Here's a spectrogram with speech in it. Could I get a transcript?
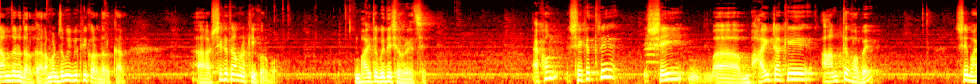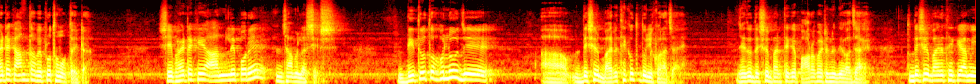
নামজারি দরকার, আমার জমি বিক্রি করা দরকার। সেক্ষেত্রে আমরা কি করব? ভাই তো বিদেশে রয়েছে। এখন সেক্ষেত্রে সেই ভাইটাকে আনতে হবে। সেই ভাইটাকে আনতে হবে প্রথমত এটা। সেই ভাইটাকে আনলে পরে ঝামেলা শেষ। দ্বিতীয়ত হলো যে দেশের বাইরে থেকেও তো দলিল করা যায়। যেহেতু দেশের বাইরে থেকে পাওয়ার অফ দেওয়া যায়, তো দেশের বাইরে থেকে আমি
